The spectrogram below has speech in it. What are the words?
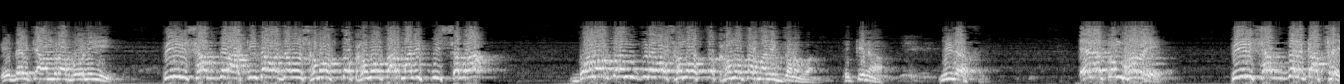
এদেরকে আমরা বলি পীর শব্দের আকিদাও যেমন সমস্ত ক্ষমতার মালিক পিসাবরা গণতন্ত্রেও সমস্ত ক্ষমতার মালিক জনগণ। ঠিক কিনা মিল আছে। এরকম ভাবে পীর শব্দের কাছে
